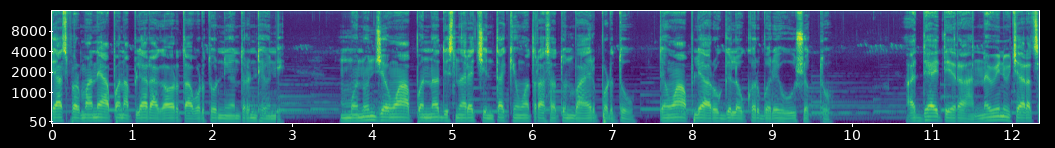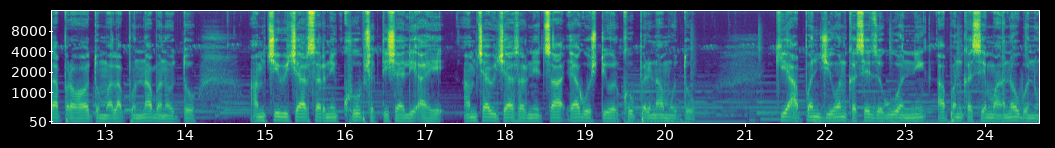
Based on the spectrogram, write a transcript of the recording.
त्याचप्रमाणे आपण आपल्या रागावर ताबडतोब नियंत्रण ठेवणे. म्हणून जेव्हा आपण न दिसणाऱ्या चिंता किंवा त्रासातून बाहेर पडतो तेव्हा आपले आरोग्य लवकर बरे होऊ शकतो. अध्याय तेरा. नवीन विचाराचा प्रभाव तुम्हाला पुन्हा बनवतो. आमची विचारसरणी खूप शक्तिशाली आहे. आमच्या विचारसरणीचा या गोष्टीवर खूप परिणाम होतो. की आपण जीवन कसे जगू आणि आपण कसे मानव बनू?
